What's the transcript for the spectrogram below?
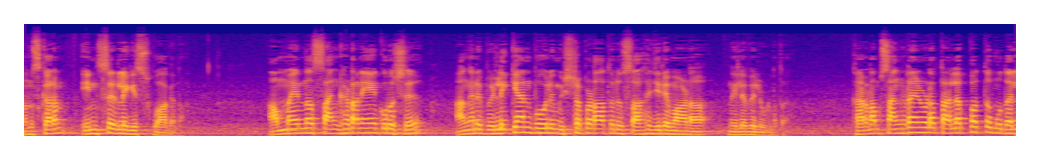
നമസ്കാരം. ഇൻസൈഡിലേക്ക് സ്വാഗതം. അമ്മ എന്ന സംഘടനയെക്കുറിച്ച് അങ്ങനെ വിളിക്കാൻ പോലും ഇഷ്ടപ്പെടാത്തൊരു സാഹചര്യമാണ് നിലവിലുള്ളത്. കാരണം സംഘടനയുടെ തലപ്പത്ത് മുതൽ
